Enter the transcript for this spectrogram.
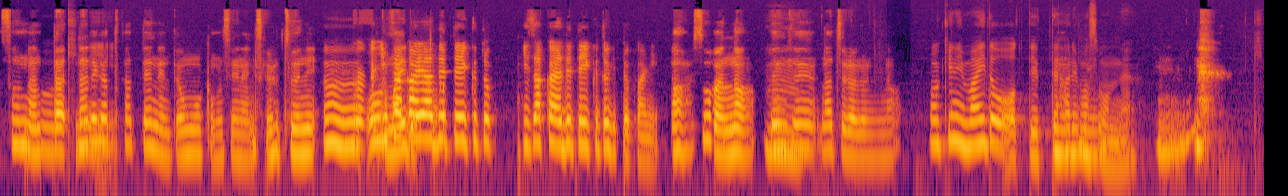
そんなん誰が使ってんねんって思うかもしれないんですけど普通に。うんうん。居酒屋出ていくと、居酒屋出ていくときとかに。あそうやんなうん。全然ナチュラルにな、おおきに毎度って言ってはりますもんね、うん、聞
